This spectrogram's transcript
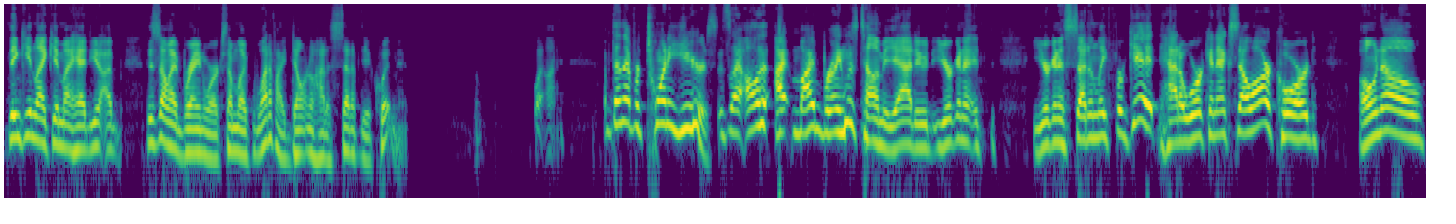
Thinking like in my head, you know, I, this is how my brain works. I'm like, what if I don't know how to set up the equipment? Well, I, I've done that for 20 years. It's like all I, my brain was telling me, yeah, dude, you're gonna you're gonna suddenly forget how to work an XLR cord. Oh no,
